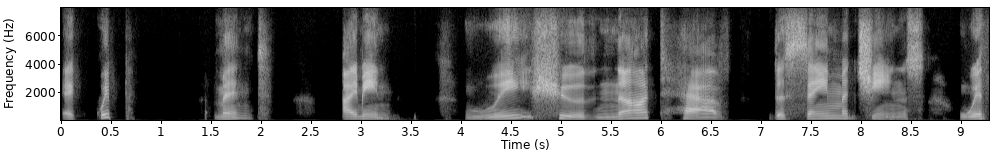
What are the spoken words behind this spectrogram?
Equipment. I mean, we should not have the same machines with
